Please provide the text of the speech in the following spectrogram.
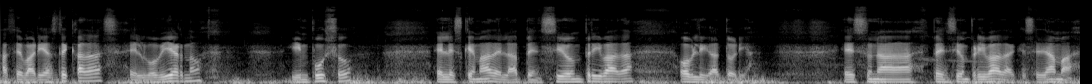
hace varias décadas el gobierno impuso el esquema de la pensión privada obligatoria. Es una pensión privada que se llama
